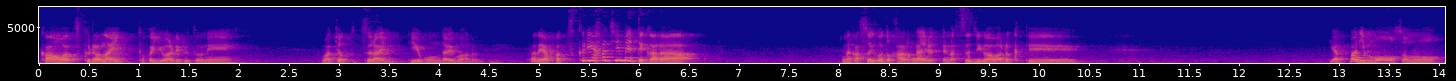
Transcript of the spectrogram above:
間は作らないとか言われるとね、まあちょっと辛いっていう問題もあるんで。ただやっぱ作り始めてから、なんかそういうこと考えるっていうのは筋が悪くて、やっぱりもうその、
